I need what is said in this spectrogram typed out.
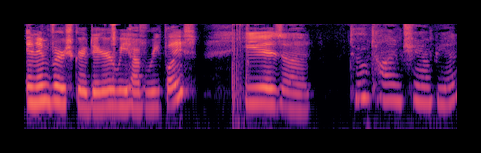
in Inverse Gravedigger we have Replays. He is a two-time champion,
